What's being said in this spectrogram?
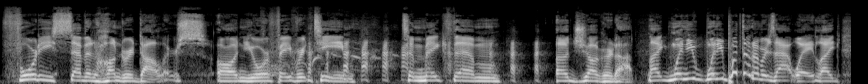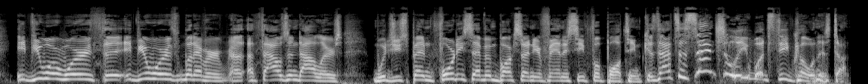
$4,700 on your favorite team to make them a juggernaut. Like when you, when you put the numbers that way, like if you were worth, uh, if you're worth whatever, a thousand dollars, would you spend 47 bucks on your fantasy football team? Cause that's essentially what Steve Cohen has done.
